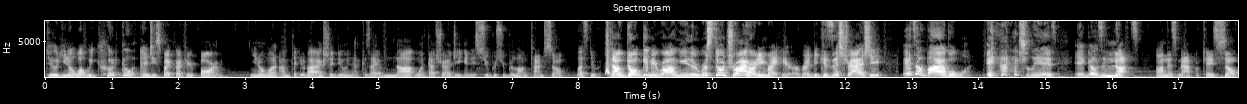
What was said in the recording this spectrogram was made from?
Dude, you know what? We could go NG Spike Factory Farm. You know what? I'm thinking about actually doing that because I have not went that strategy in a super, super long time. So let's do it. Now, don't get me wrong either. We're still tryharding right here, all right? Because this strategy, it's a viable one. It actually is. It goes nuts on this map, okay? So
